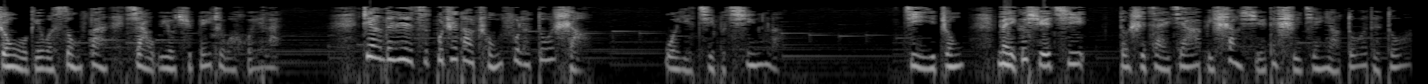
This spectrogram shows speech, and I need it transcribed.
中午给我送饭，下午又去背着我回来。这样的日子不知道重复了多少，我也记不清了。记忆中，每个学期都是在家比上学的时间要多得多。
